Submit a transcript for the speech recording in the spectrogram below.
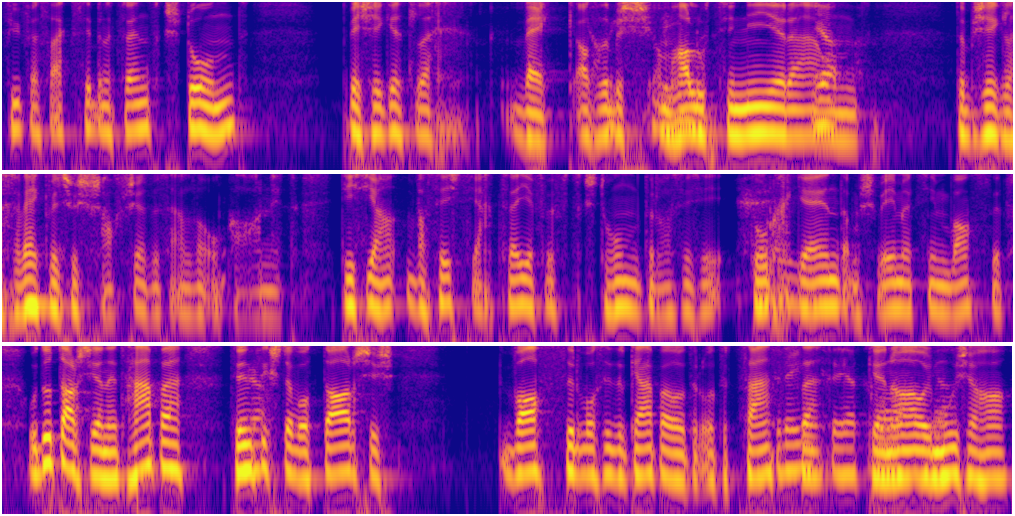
25, 27 Stunden bist du eigentlich weg. Also Ja, du bist ist am. Halluzinieren Ja. und du bist eigentlich weg, weil sonst schaffst du ja das selber auch gar nicht. Die sind ja, was ist echt 52 Stunden oder was weiß ich, durchgehend am Schwimmen im Wasser. Und du darfst ja nicht haben. Das Einzige, was du darfst, ist Wasser, das sie dir geben oder, oder zu essen. Trinken, ja, klar, genau, du ja. musst ja haben,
